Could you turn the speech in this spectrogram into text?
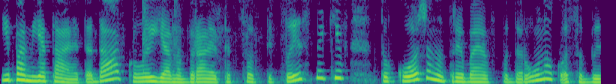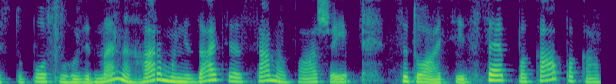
І пам'ятаєте, да, коли я набираю 500 підписників, то кожен отримає в подарунок особисту послугу від мене, гармонізація саме вашої ситуації. Все, пока-пока.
